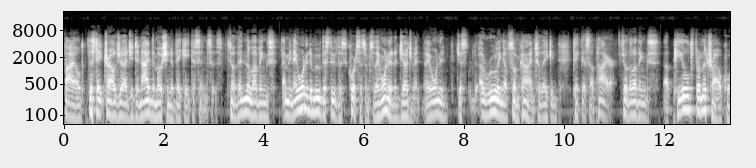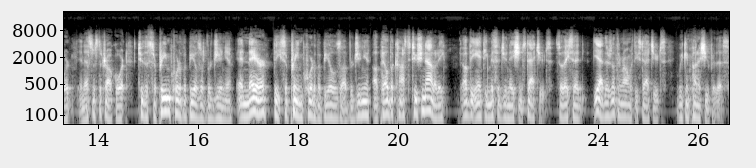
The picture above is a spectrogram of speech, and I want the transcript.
filed. The state trial judge denied the motion to vacate the sentences. So then the Lovings, I mean, they wanted to move this through the court system. So they wanted a judgment. They wanted just a ruling of some kind so they could take this up higher. So the Lovings appealed from the trial court, in essence, the trial court, to the Supreme Court of Appeals of Virginia. And there, the Supreme Court of Appeals of Virginia upheld the constitutionality of the anti miscegenation statutes. So they said, yeah, there's nothing wrong with these statutes. We can punish you for this.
